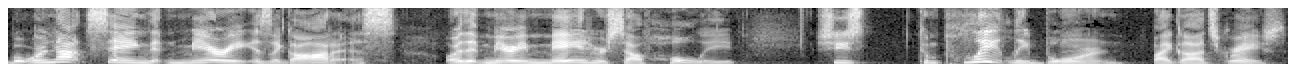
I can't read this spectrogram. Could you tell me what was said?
But we're not saying that Mary is a goddess or that Mary made herself holy. She's completely borne by God's grace.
